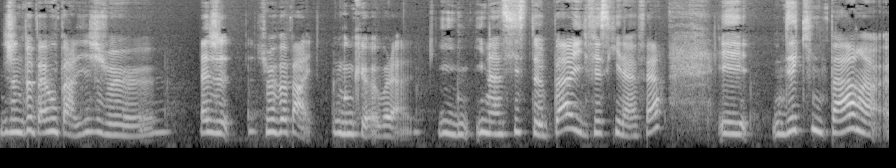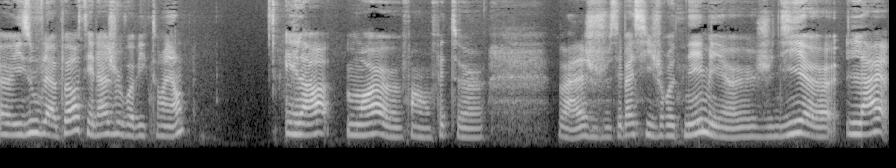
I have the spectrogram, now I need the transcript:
Je ne peux pas vous parler, je je, je peux pas parler. Donc euh, voilà, il, n'insiste pas, il fait ce qu'il a à faire. Et dès qu'il part, euh, ils ouvrent la porte et là je vois Victorien. Et là, moi, euh, enfin en fait, voilà, je sais pas si je retenais, mais je dis là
